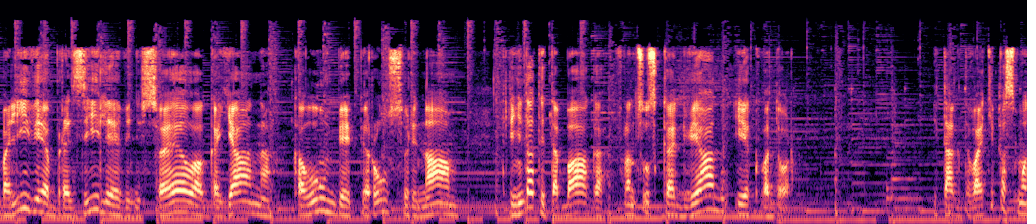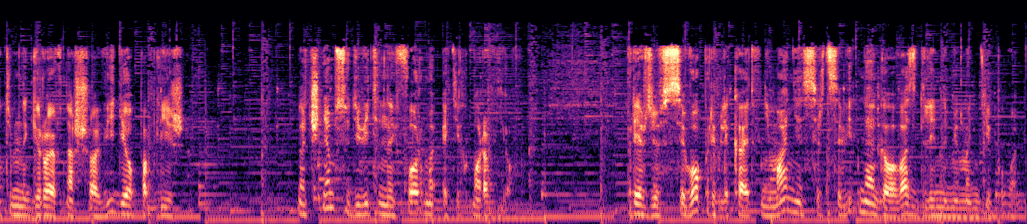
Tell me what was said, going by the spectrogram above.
Боливия, Бразилия, Венесуэла, Гаяна, Колумбия, Перу, Суринам, Тринидад и Тобаго, Французская Гвиана и Эквадор – Итак, давайте посмотрим на героев нашего видео поближе. Начнем с удивительной формы этих муравьев. Прежде всего привлекает внимание сердцевидная голова с длинными мандибулами.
